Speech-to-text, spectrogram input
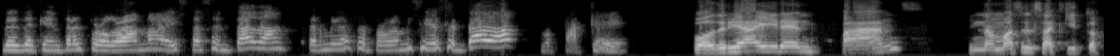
Desde que entra el programa está sentada, terminas el programa y sigue sentada, pues ¿para qué? Podría ir en pants y nada más el saquito.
